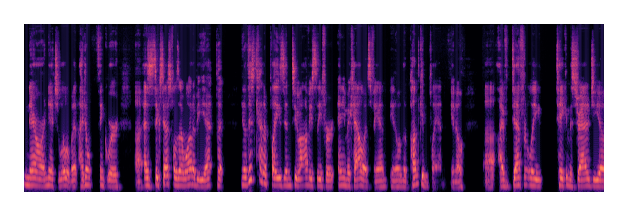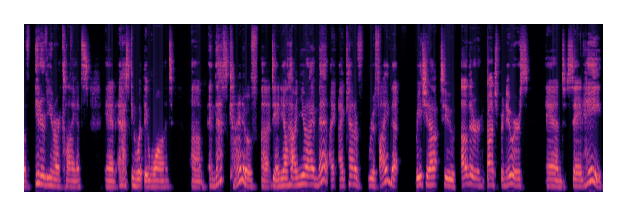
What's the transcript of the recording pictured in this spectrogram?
narrow our niche a little bit. I don't think we're uh, as successful as I want to be yet, but you know, this kind of plays into obviously for any Michalowicz fan, you know, the pumpkin plan. You know, uh, I've definitely taken the strategy of interviewing our clients and asking what they want. Um, and that's kind of, uh, Danielle, how you and I met. I, I kind of refined that, reaching out to other entrepreneurs and saying, Hey,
